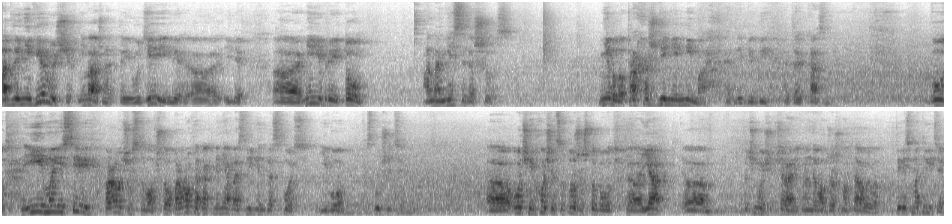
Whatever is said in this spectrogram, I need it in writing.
А для неверующих, неважно, это иудеи или, или не евреи, то она не совершилась. Не было прохождения мимо этой беды, этой казни. Вот. И Моисей пророчествовал, что пророка, как меня воздвигнет Господь, его слушайте. Э, очень хочется тоже, чтобы вот э, я, э, почему еще вчера рекомендовал Джош Макдауэлла, пересмотрите,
